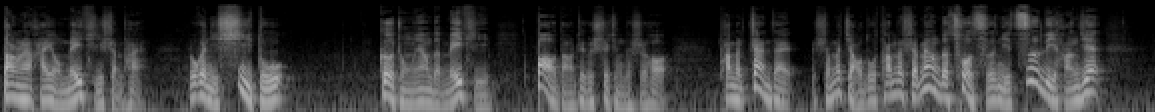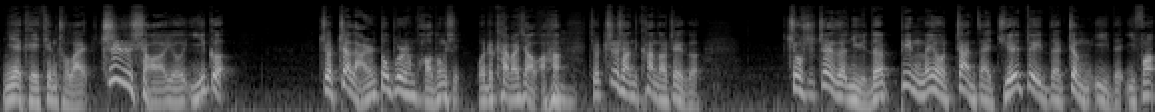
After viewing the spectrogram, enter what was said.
当然还有媒体审判。如果你细读各种各样的媒体报道这个事情的时候，他们站在什么角度，他们什么样的措辞，你字里行间你也可以听出来。至少有一个，就这俩人都不是什么好东西。我这开玩笑了哈，就至少你看到这个。就是这个女的并没有站在绝对的正义的一方，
